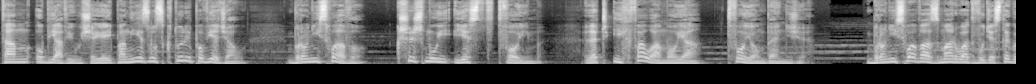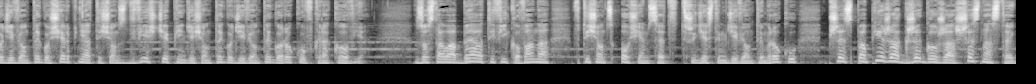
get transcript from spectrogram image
Tam objawił się jej Pan Jezus, który powiedział: Bronisławo, Krzyż mój jest Twoim, lecz i chwała moja Twoją będzie. Bronisława zmarła 29 sierpnia 1259 roku w Krakowie. Została beatyfikowana w 1839 roku przez papieża Grzegorza XVI.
